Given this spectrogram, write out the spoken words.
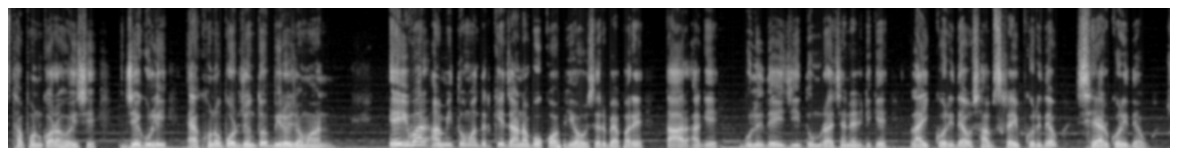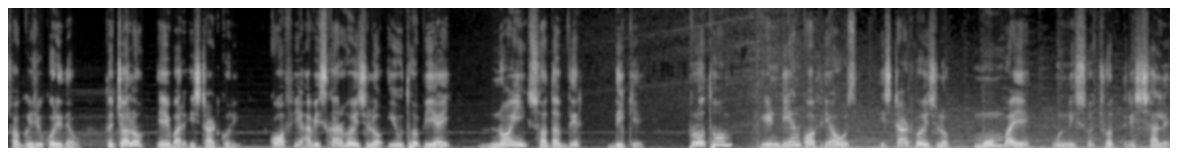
স্থাপন করা হয়েছে, যেগুলি এখনও পর্যন্ত বিরাজমান। এইবার আমি তোমাদেরকে জানাব কফি হাউসের ব্যাপারে। তার আগে বলে দেই যে, তোমরা চ্যানেলটিকে লাইক করে দাও, সাবস্ক্রাইব করে দাও, শেয়ার করে দাও সব কিছু করে দাও। তো চলো, এইবার স্টার্ট করি। কফি আবিষ্কার হয়েছিল ইউথোপিয়ায় নয় শতাব্দীর দিকে। প্রথম ইন্ডিয়ান কফি হাউস স্টার্ট হয়েছিল মুম্বাইয়ে উনিশশো ছত্রিশ সালে।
